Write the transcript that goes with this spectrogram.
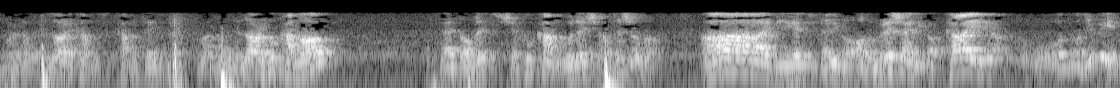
Gemara Rabbi Tazara comes a couple of days. Gemara Rabbi who come all? said David, Shekukam Ude Shel Teshuvah. Ah, if you get to say you've got Adam Risha you've got Kai, you got, what, what do you mean?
